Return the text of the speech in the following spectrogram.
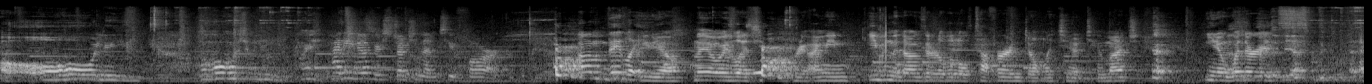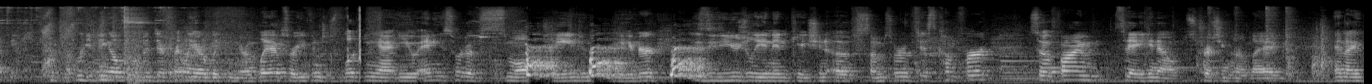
Oh, lady. Oh, you lady. Right. How do you know if you're stretching them too far? Um, they let you know. They always let you know pretty. I mean, even the dogs that are a little tougher and don't let you know too much. You know, whether it's breathing a little bit differently or licking their lips or even just looking at you, any sort of small change in behavior is usually an indication of some sort of discomfort. So if I'm, say, you know, stretching her leg and I,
